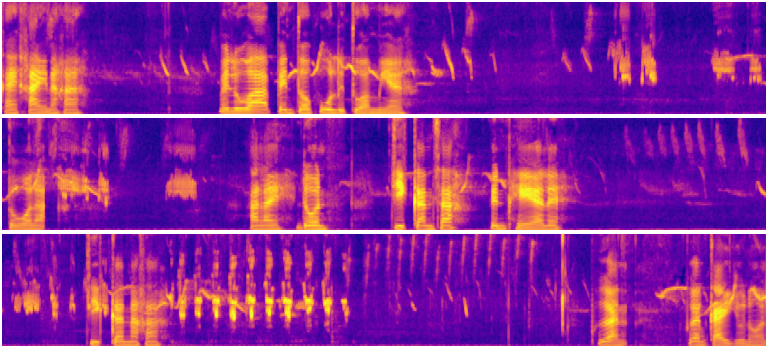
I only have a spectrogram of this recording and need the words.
ไก่ไข่นะคะ ไม่รู้ว่าเป็นตัวผู้หรือตัวเมีย ตัวละ อะไร โดนจิกกันซะ เป็นแผลเลย จิกกันนะคะ เพื่อนเพื่อนไก่อยู่โน่น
